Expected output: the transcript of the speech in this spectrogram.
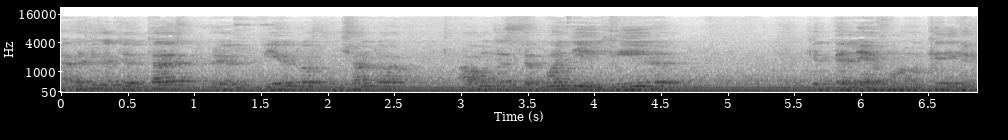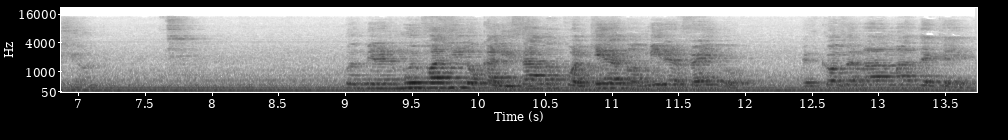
La gente que te está eh, viendo, escuchando, ¿a dónde se pueden dirigir? ¿Qué teléfono? ¿Qué dirección? Pues miren, muy fácil localizarnos, cualquiera nos mire en Facebook. Es cosa nada más de que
